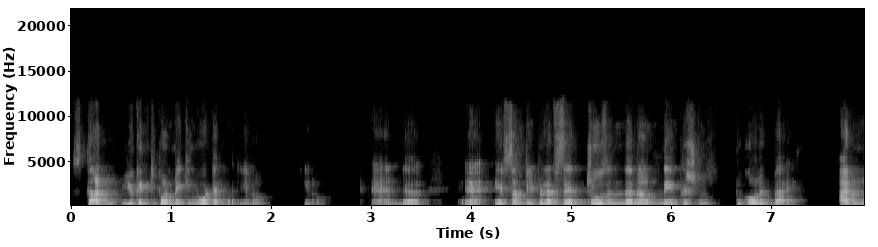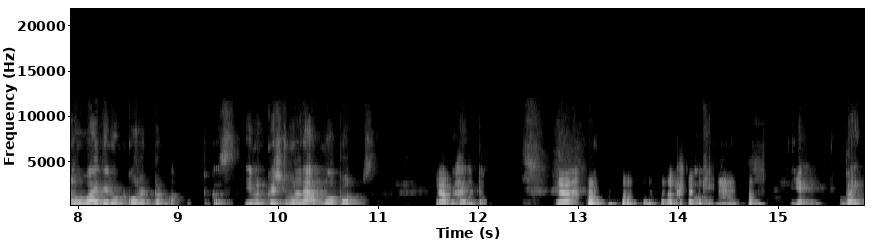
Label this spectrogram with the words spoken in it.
start. You can keep on making whatever. You know. You know, and uh, uh, if some people have said chosen the name, Krishna to call it by, I don't know why they don't call it Paramatma because even Krishna will have no problems Yeah. with that. term. Yeah. okay. Okay. Yeah. Right.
